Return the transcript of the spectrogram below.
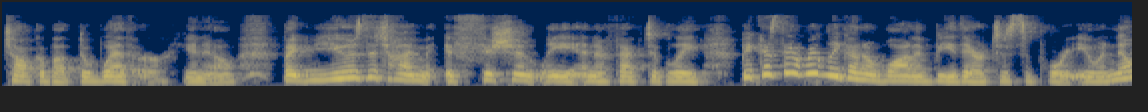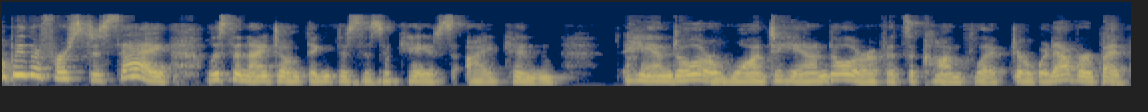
talk about the weather you know but use the time efficiently and effectively because they're really going to want to be there to support you. And they'll be the first to say listen i don't think this is a case i can handle or want to handle or if it's a conflict or whatever but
